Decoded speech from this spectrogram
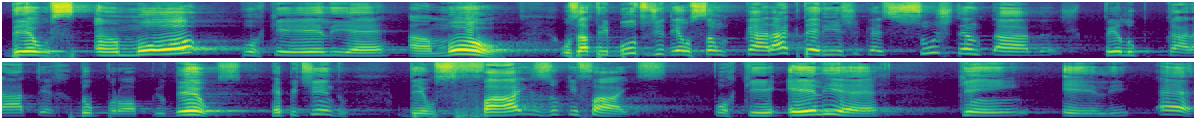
Deus amou porque ele é amor. Os atributos de Deus são características sustentadas pelo caráter do próprio Deus. Repetindo, Deus faz o que faz, porque Ele é quem Ele é.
